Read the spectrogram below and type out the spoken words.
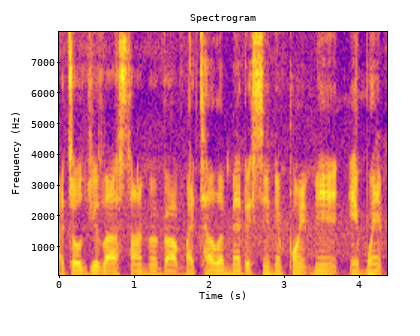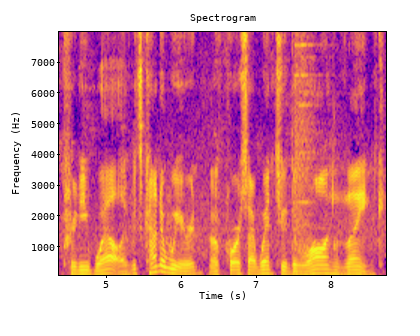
I told you last time about my telemedicine appointment. It went pretty well. It was kind of weird. Of course, I went to the wrong link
